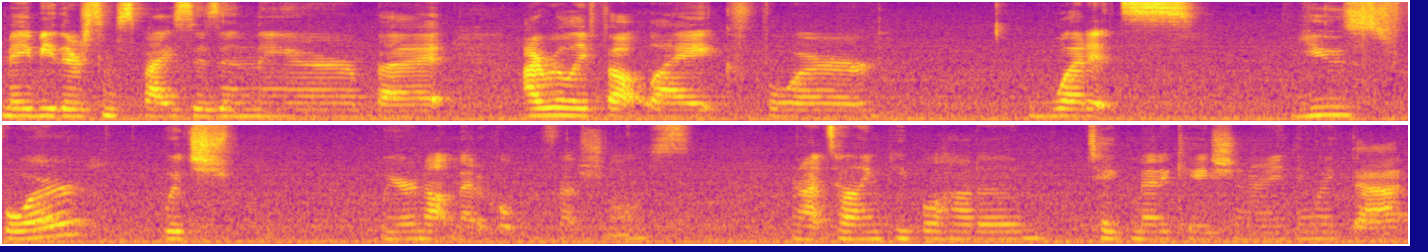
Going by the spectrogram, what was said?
maybe there's some spices in there, but I really felt like for what it's used for, which we are not medical professionals, we're not telling people how to take medication or anything like that,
